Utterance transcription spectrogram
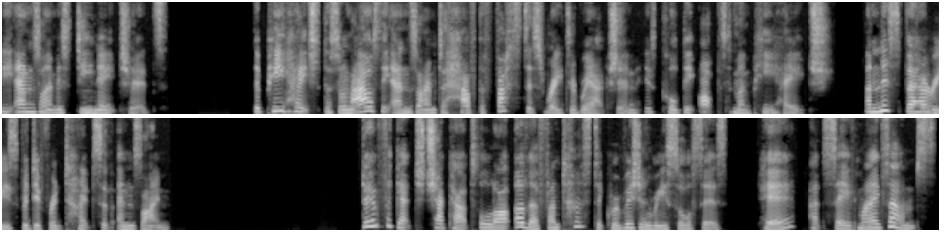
The enzyme is denatured. The pH that allows the enzyme to have the fastest rate of reaction is called the optimum pH and this varies for different types of enzyme. Don't forget to check out all our other fantastic revision resources here at Save My Exams.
